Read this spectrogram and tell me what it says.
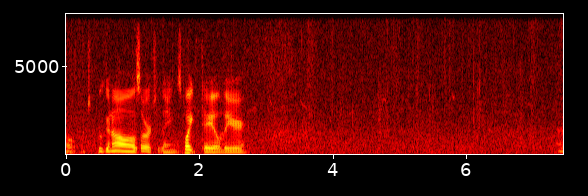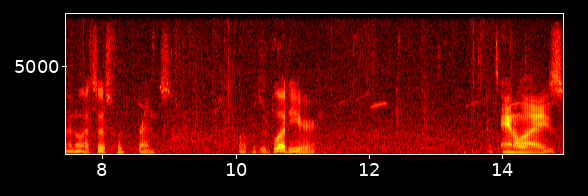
Oh, spooking all sorts of things. White-tailed deer. I know that says footprints. Oh, there's blood here. Let's analyze.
